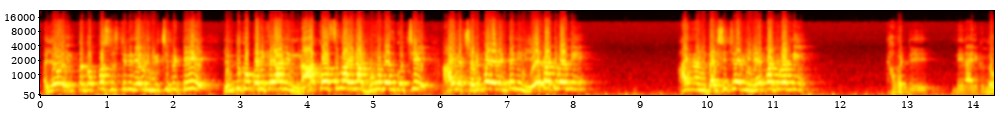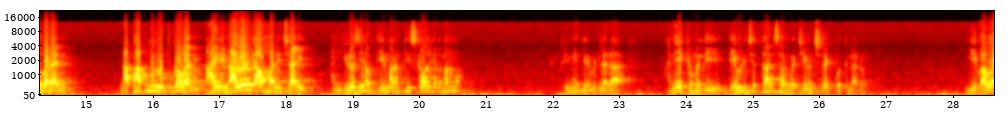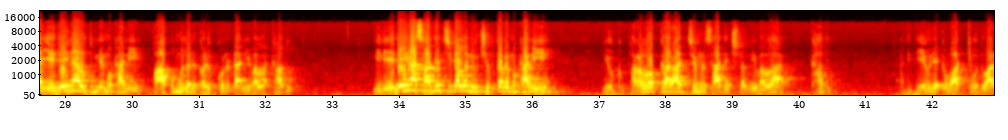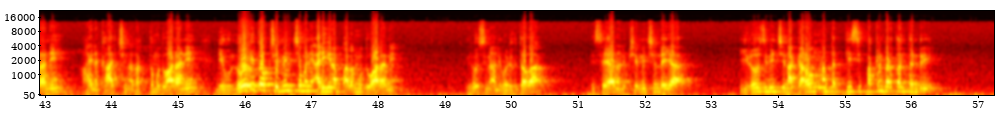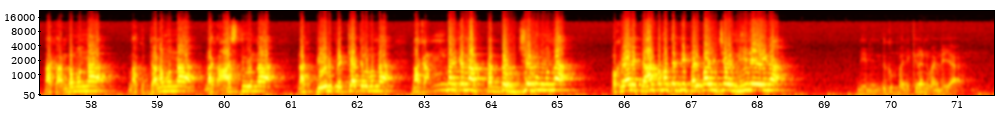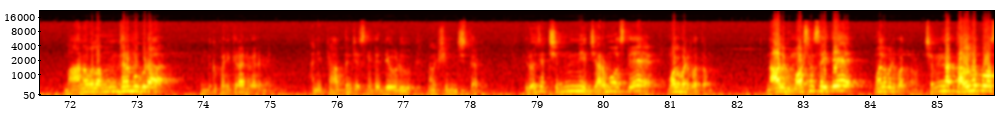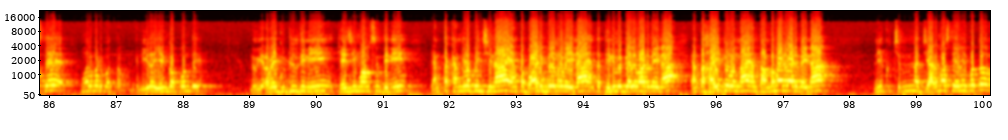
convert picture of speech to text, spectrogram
అయ్యో ఇంత గొప్ప సృష్టిని దేవుడు విడిచిపెట్టి ఎందుకు పనికిరాని నా కోసం ఆయన భూమి మీదకి వచ్చి ఆయన చనిపోయాడంటే నేను ఏ పాటి వాడిని? ఆయన నన్ను దర్శించడానికి నేను ఏ పాటి వాడిని? కాబట్టి నేను ఆయనకు లోబడాలి. నా పాపములు ఒప్పుకోవాలి. ఆయన నాలోనికి ఆహ్వానించాలి. అని ఈరోజే ఒక తీర్మానం తీసుకోవాలి కదా మనము. ప్రియమైన దేని బిడ్డలారా అనేక మంది దేవుని చిత్తానుసారంగా జీవించలేకపోతున్నారు. నీ వల్ల ఏదైనా అవుతుందేమో కానీ పాపములను కడుక్కొనుట నీ వల్ల కాదు. నేను ఏదైనా సాధించగలను నువ్వు చెబుతావేమో కానీ నీవు పరలోక రాజ్యమును సాధించడం నీ వల్ల కాదు. అది దేవుని యొక్క వాక్యము ద్వారానే ఆయన కార్చిన రక్తము ద్వారానే నీవు నోటితో క్షమించమని అడిగిన పదము ద్వారానే. ఈరోజు నా నువ్వు అడుగుతావా? ఎస్ఐయా నన్ను క్షమించండి అయ్యా. ఈ రోజు నుంచి నా గర్వమునంతా తీసి పక్కన పెడతాను తండ్రి. నాకు అందమున్నా నాకు ధనమున్నా నాకు ఆస్తి ఉన్నా నాకు పేరు ప్రఖ్యాతులు ఉన్నా నాకు అందరికన్నా పెద్ద ఉద్యోగం ఉన్నా ఒకవేళ ఈ ప్రాంతం అంతటిని పరిపాలించేవాడు నేనే అయినా. నేనెందుకు పనికిరాని వాడినయ్యా మానవులందరము కూడా ఎందుకు పనికిరాని వారమే అని ప్రార్థన చేసినట్టే దేవుడు మనకు క్షమించుతాడు. ఈరోజు చిన్ని జ్వరం వస్తే మూలపడిపోతాం. నాలుగు మోషన్స్ అయితే మూలపడిపోతాం. చిన్న తలనొప్పి వస్తే మూలపడిపోతాం. ఇంకా నీలో ఏం గొప్ప ఉంది? నువ్వు ఇరవై గుడ్లు తిని కేజీ మాంసం తిని ఎంత కండ్లు పెంచినా ఎంత బాడీ బిల్డర్ అయినా ఎంత తెలివి గలవాడివైనా ఎంత హైట్ ఉన్నా ఎంత అందమైన వాడివైనా నీకు చిన్న జ్వరం వస్తే ఏమైపోతావు?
